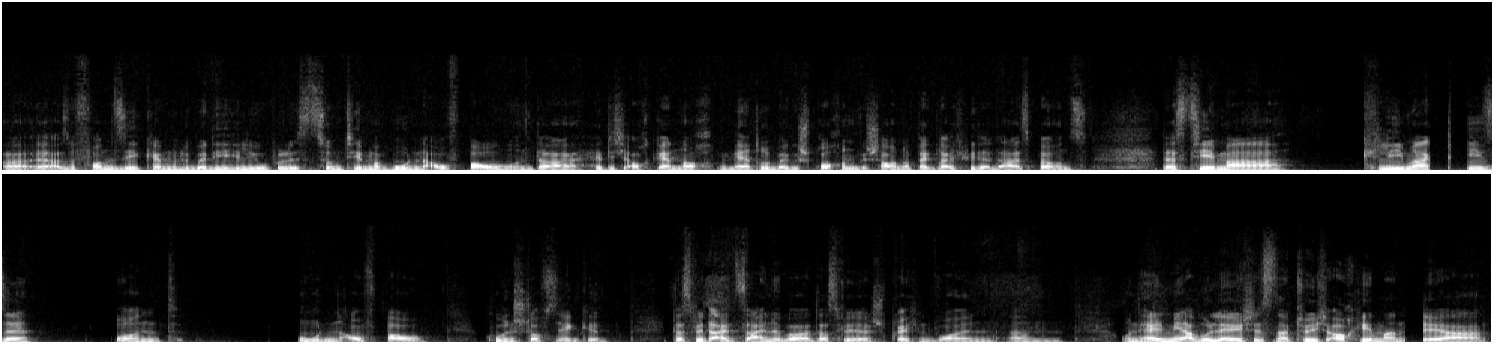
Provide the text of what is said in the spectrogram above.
äh, also von Seekem und über die Heliopolis zum Thema Bodenaufbau. Und da hätte ich auch gern noch mehr drüber gesprochen. Wir schauen, ob er gleich wieder da ist bei uns. Das Thema Klimakrise und Bodenaufbau, Kohlenstoffsenke. Das wird eins sein, über das wir sprechen wollen. Ähm, und Helmi Abuleish ist natürlich auch jemand, der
